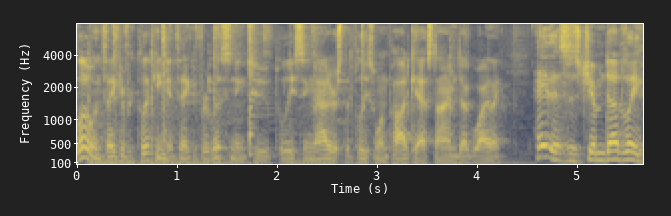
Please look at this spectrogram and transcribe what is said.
Hello, and thank you for clicking and thank you for listening to Policing Matters, the Police One podcast. I'm Doug Wyllie. Hey, this is Jim Dudley.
